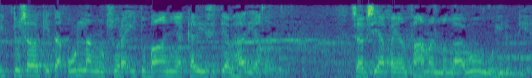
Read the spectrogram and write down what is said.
Itu sebab kita ulang surah itu banyak kali setiap hari ya sebab siapa yang fahaman mengaruh hidup dia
